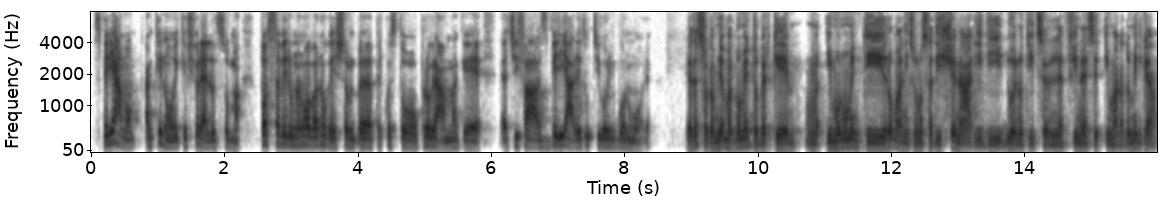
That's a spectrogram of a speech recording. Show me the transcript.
speriamo anche noi che Fiorello insomma possa avere una nuova location eh, per questo programma che eh, ci fa svegliare tutti con il buon umore. E adesso cambiamo argomento perché mh, i monumenti romani sono stati scenari di due notizie nel fine settimana. Domenica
